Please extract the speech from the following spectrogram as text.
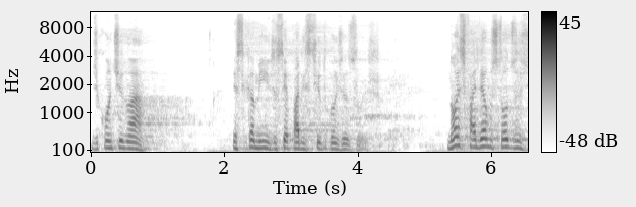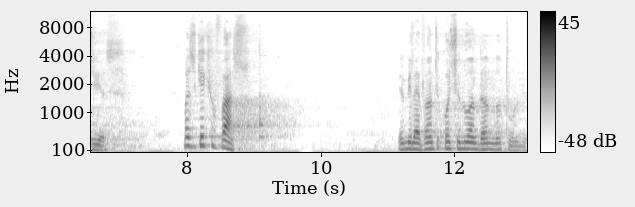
de continuar esse caminho de ser parecido com Jesus. Nós falhamos todos os dias, mas o que, é que eu faço? Eu me levanto e continuo andando no túnel.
